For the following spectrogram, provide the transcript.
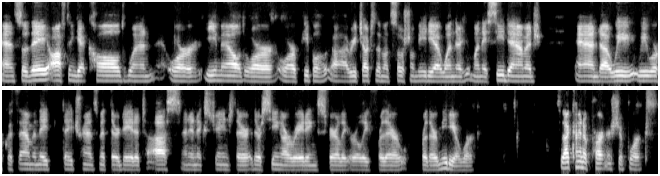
and so they often get called when or emailed or or people uh, reach out to them on social media when they when they see damage and uh, we we work with them and they they transmit their data to us and in exchange they're they're seeing our ratings fairly early for their for their media work so that kind of partnership works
